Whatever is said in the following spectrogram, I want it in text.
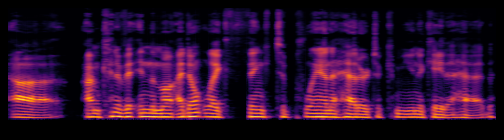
uh, I'm kind of in the mo. I don't like think to plan ahead or to communicate ahead.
